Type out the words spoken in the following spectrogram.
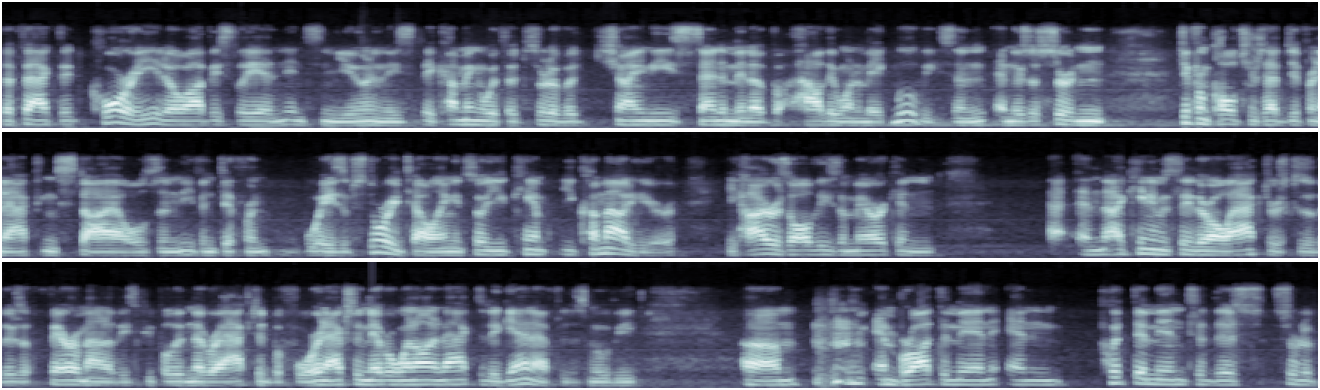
the fact that Corey, you know, obviously, and Inston Yoon, and these they coming with a sort of a Chinese sentiment of how they want to make movies, and and there's a certain different cultures have different acting styles and even different ways of storytelling, and so you can't you come out here. He hires all these American, and I can't even say they're all actors because there's a fair amount of these people that never acted before and actually never went on and acted again after this movie, um, and brought them in and put them into this sort of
